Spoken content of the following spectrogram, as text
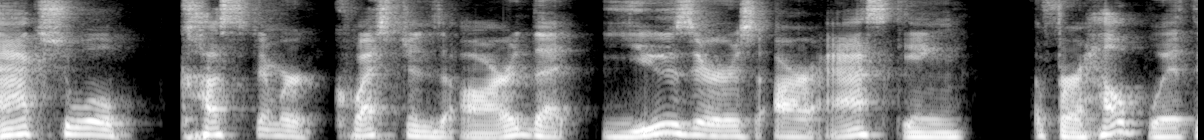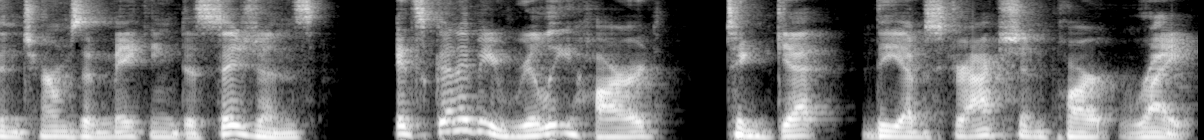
actual customer questions are that users are asking for help with in terms of making decisions, it's going to be really hard to get the abstraction part right.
